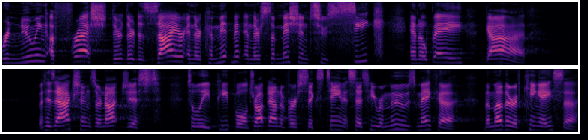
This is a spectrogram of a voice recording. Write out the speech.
renewing afresh their, their desire and their commitment and their submission to seek and obey God. But his actions are not just to lead people. Drop down to verse 16. It says, He removes Maacah, the mother of King Asa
